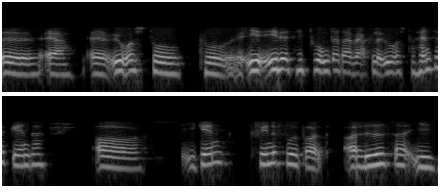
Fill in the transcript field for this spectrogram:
øh, er, er øverst på, på øh, et, af de punkter, der i hvert fald er øverst på hans agenda. Og igen, kvindefodbold og ledelser i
